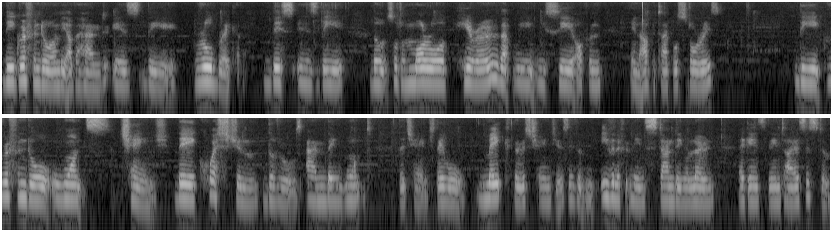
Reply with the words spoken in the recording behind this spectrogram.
The Gryffindor, on the other hand, is the rule breaker. This is the the sort of moral hero that we, we see often in archetypal stories. The Gryffindor wants change. They question the rules and they want the change. They will make those changes, if it, even if it means standing alone against the entire system.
